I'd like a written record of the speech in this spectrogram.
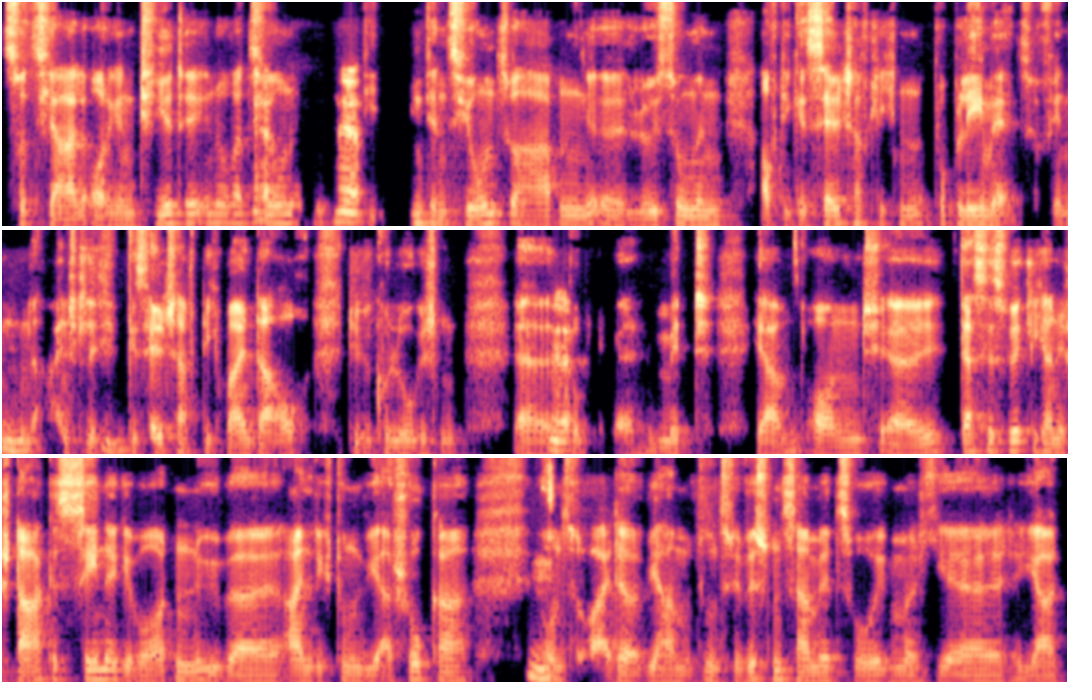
sozial orientierte Innovationen, ja. Ja. die Intention zu haben, äh, Lösungen auf die gesellschaftlichen Probleme zu finden. Mhm. Einschließlich mhm. gesellschaftlich meint da auch die ökologischen äh, ja. Probleme mit. Ja, und äh, das ist wirklich eine starke Szene geworden über Einrichtungen wie Ashoka mhm. und so weiter. Wir haben unsere Vision Summits, wo immer hier ja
